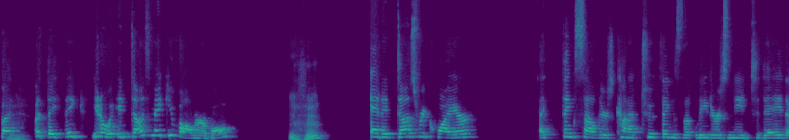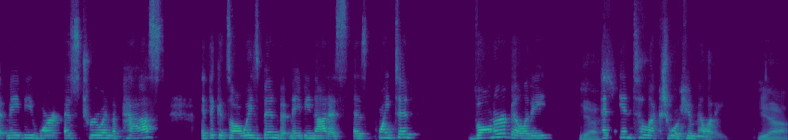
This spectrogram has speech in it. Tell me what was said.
But mm. but they think, you know, it does make you vulnerable. Mm-hmm. And it does require, I think, Sal, there's kind of two things that leaders need today that maybe weren't as true in the past. I think it's always been, but maybe not as as pointed. Vulnerability yes. and intellectual humility. Yeah.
